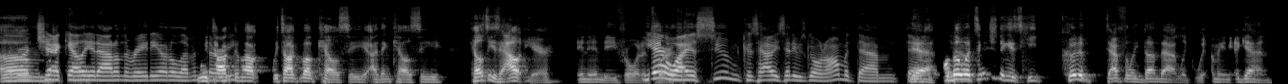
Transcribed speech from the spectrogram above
Um, check Eliot out on the radio at eleven. We talked about we talked about Kelce. I think Kelce Kelce's out here in Indy for what it's yeah. Worth. Well, I assumed because how he said he was going on with them. That, yeah. Although know, what's interesting is he could have definitely done that. Like, I mean, again,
